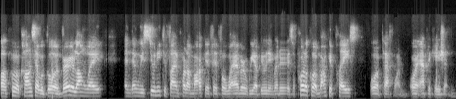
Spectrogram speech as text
or proof of concept will go a very long way. And then we still need to find product market fit for whatever we are building, whether it's a protocol, a marketplace, or a platform or an application.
